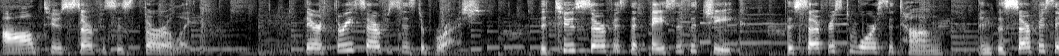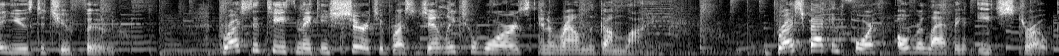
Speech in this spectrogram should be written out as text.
all tooth surfaces thoroughly. There are three surfaces to brush. The tooth surface that faces the cheek, the surface towards the tongue, and the surface they use to chew food. Brush the teeth making sure to brush gently towards and around the gum line. Brush back and forth overlapping each stroke.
